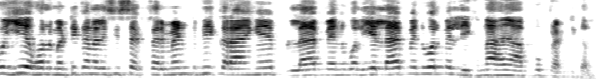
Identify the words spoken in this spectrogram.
तो ये वॉल्यूमेट्रिक एनालिसिस एक्सपेरिमेंट भी कराएँगे लैब मैनुअल ये लैब मैनुअल में लिखना है आपको प्रैक्टिकल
